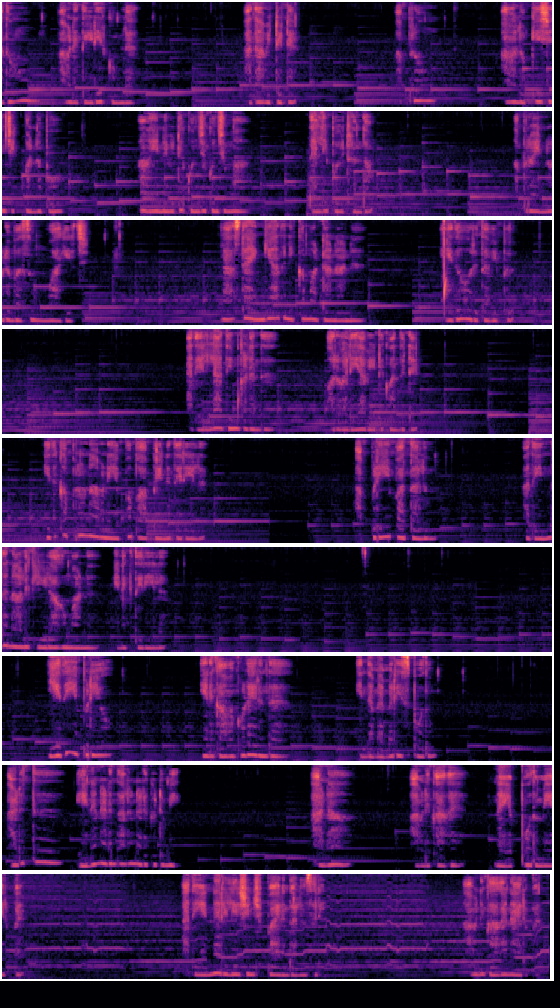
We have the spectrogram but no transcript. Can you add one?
அதுவும் அவனை தேடி இருக்கும்ல. அதான் விட்டுட்டேன். அப்புறம் அவன் லொக்கேஷன் செக் பண்ணப்போ அவன் என்னை விட்டு கொஞ்சம் கொஞ்சமாக தள்ளி போயிட்டு இருந்தான். அப்புறம் என்னோட பஸ்ஸும் மூவ் ஆகிருச்சு. லாஸ்ட்டாக எங்கேயாவது நிற்க மாட்டானான்னு. ஏதோ ஒரு தவிப்பு. அது எல்லாத்தையும் கடந்து ஒரு வழியாக வீட்டுக்கு வந்துட்டேன். இதுக்கப்புறம் நான் அவனை எப்போ பார்ப்பேன்னு தெரியல. அப்படியே பார்த்தாலும் அது இந்த நாளுக்கு ஈடாகுமான்னு எனக்கு தெரியல. எது எப்படியோ எனக்கு அவன் கூட இருந்த இந்த மெமரிஸ் போதும். அடுத்து என்ன நடந்தாலும் நடக்கட்டுமே. ஆனால் அவனுக்காக நான் எப்போதுமே இருப்பேன். அது என்ன ரிலேஷன்ஷிப்பாக இருந்தாலும் சரி. அவனுக்காக நான் இருப்பேன்.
